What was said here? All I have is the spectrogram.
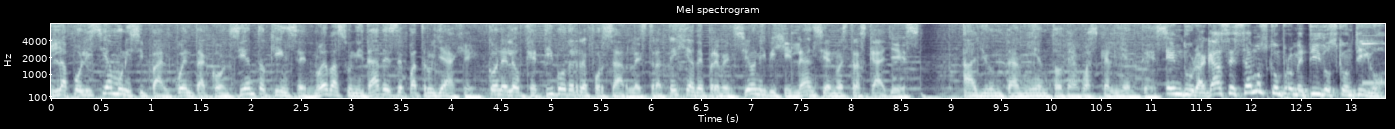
La Policía Municipal cuenta con 115 nuevas unidades de patrullaje con el objetivo de reforzar la estrategia de prevención y vigilancia en nuestras calles. Ayuntamiento de Aguascalientes. En Duragas estamos comprometidos contigo.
